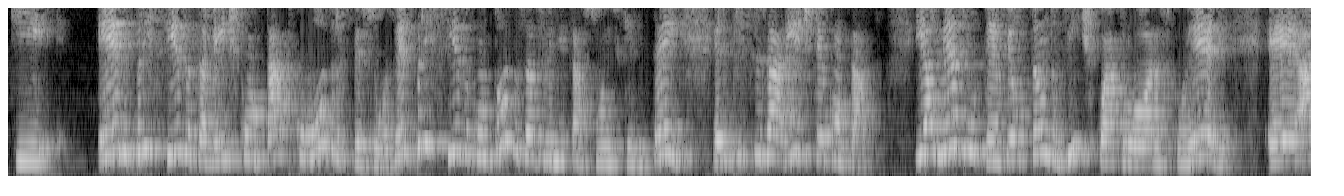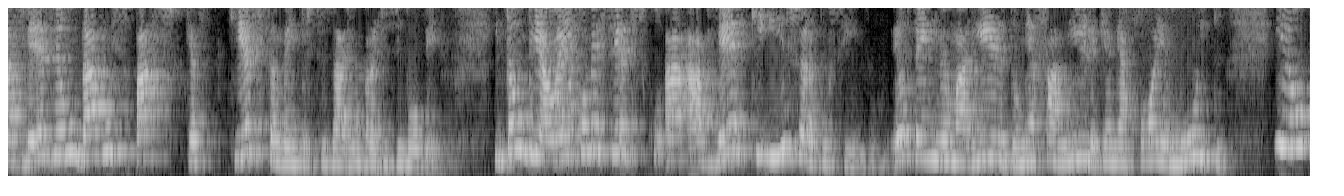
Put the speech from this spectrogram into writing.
que ele precisa também de contato com outras pessoas. Ele precisa, com todas as limitações que ele tem, ele precisaria de ter contato. E ao mesmo tempo, eu estando 24 horas com ele, é, às vezes eu não dava um espaço que, as, que eles também precisariam para desenvolver. Então, Bial, aí eu comecei a, a, a, ver que isso era possível. Eu tenho meu marido, minha família que me apoia muito, e eu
